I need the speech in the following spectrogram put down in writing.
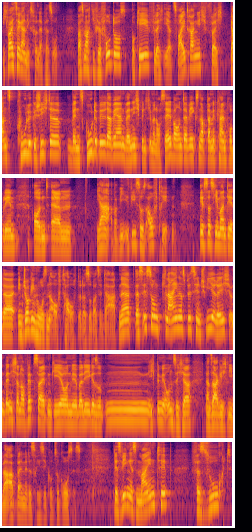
Ich weiß ja gar nichts von der Person. Was macht die für Fotos? Okay, vielleicht eher zweitrangig, vielleicht ganz coole Geschichte, wenn es gute Bilder wären. Wenn nicht, bin ich immer noch selber unterwegs und habe damit kein Problem. Und ähm, ja, aber wie, wie ist so das Auftreten? ist das jemand, der da in Jogginghosen auftaucht oder sowas in der Art. Ne? Das ist so ein kleines bisschen schwierig und wenn ich dann auf Webseiten gehe und mir überlege, so, mh, hm, ich bin mir unsicher, dann sage ich lieber ab, weil mir das Risiko zu groß ist. Deswegen ist mein Tipp, versucht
